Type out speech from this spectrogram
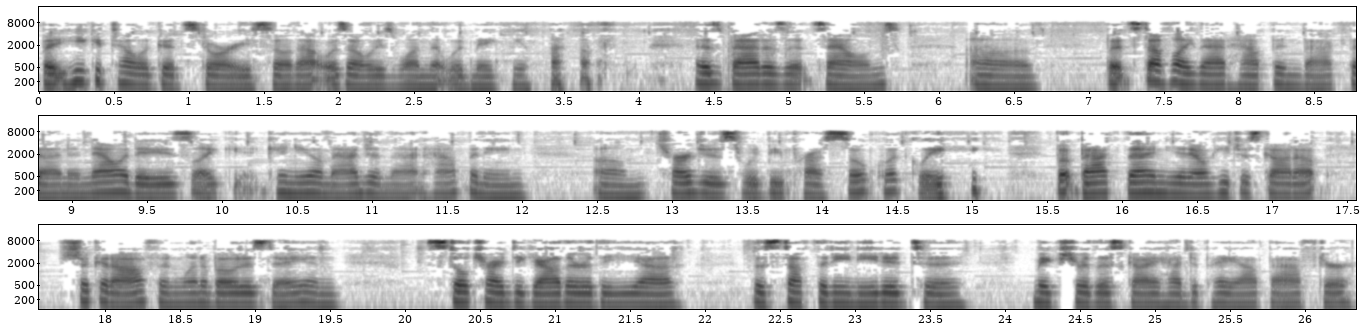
but he could tell a good story, so that was always one that would make me laugh as bad as it sounds. Uh, but stuff like that happened back then, and nowadays, like, can you imagine that happening? Um, charges would be pressed so quickly. but back then, you know, he just got up, shook it off, and went about his day, and still tried to gather the uh, the stuff that he needed to make sure this guy had to pay up after.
